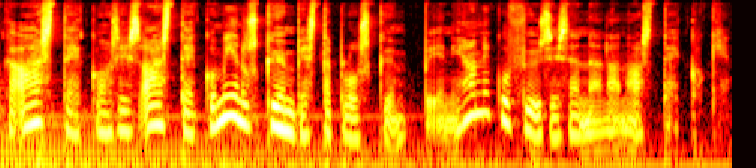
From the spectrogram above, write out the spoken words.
Tunnenälkäasteikko on siis asteikko miinus kympistä plus kymppiin, ihan niin kuin fyysisen nälän asteikkokin.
